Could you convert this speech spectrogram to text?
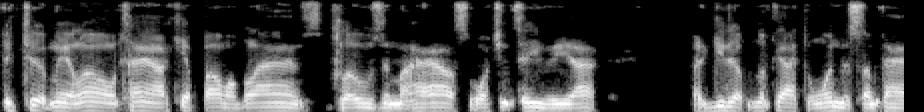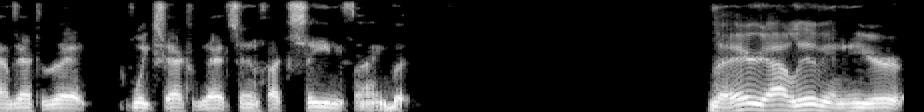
It took me a long time. I kept all my blinds closed in my house watching TV. I, I'd get up and look out the window sometimes after that, weeks after that, seeing if I could see anything. But the area I live in here,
